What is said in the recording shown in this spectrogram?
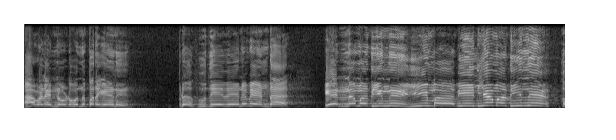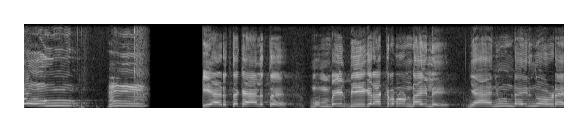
അവൾ എന്നോട് വന്ന് പറയാണ് പ്രഭുദേവേന വേണ്ട. എന്നെ മതിയെന്ന് ഈ മാവേലിയ മതിയെന്ന് ഈ അടുത്ത കാലത്ത് മുംബൈയിൽ ഭീകരാക്രമണം ഉണ്ടായില്ലേ? ഞാനും ഉണ്ടായിരുന്നു അവിടെ.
